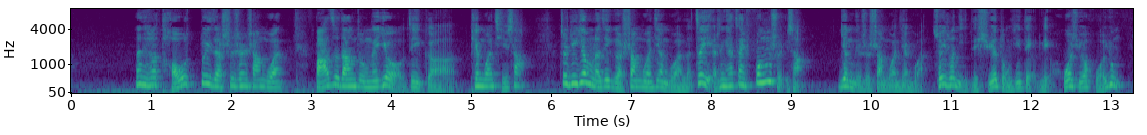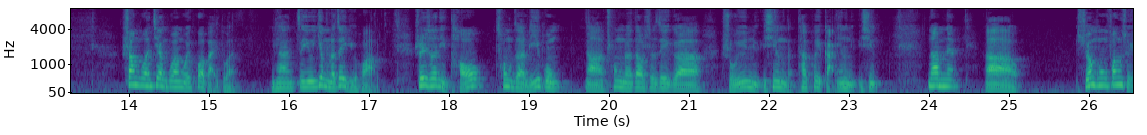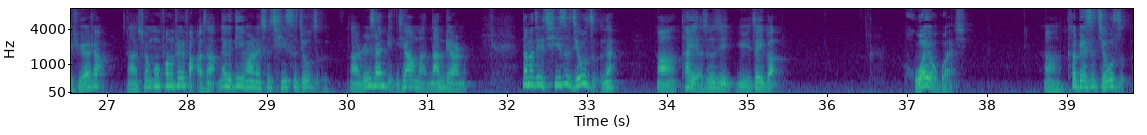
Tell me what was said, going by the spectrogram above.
那你说头对着食神伤官，八字当中呢又有这个偏官七煞。这就应了这个伤官见官了，这也是你看在风水上应的是伤官见官，所以说你的学东西得活学活用，伤官见官为祸百端，你看这又应了这句话了。所以说你头冲着离宫啊，冲着倒是这个属于女性的，它会感应女性。那么呢啊，悬空风水学上啊，悬空风水法上那个地方呢是七四九子啊，人山丙向嘛，南边嘛。那么这个七四九子呢啊，它也是与这个。火有关系，啊，特别是九子，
